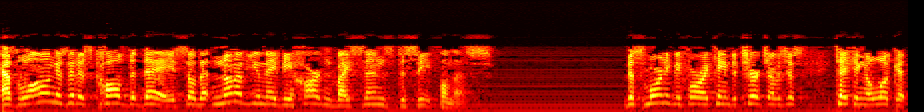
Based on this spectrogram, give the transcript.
as long as it is called today, so that none of you may be hardened by sin's deceitfulness. This morning before I came to church, I was just taking a look at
